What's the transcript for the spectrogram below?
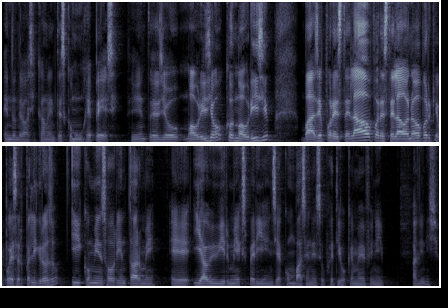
en donde básicamente es como un GPS. ¿sí? Entonces yo, Mauricio, con Mauricio, base por este lado, por este lado no, porque puede ser peligroso, y comienzo a orientarme y a vivir mi experiencia con base en ese objetivo que me definí al inicio.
